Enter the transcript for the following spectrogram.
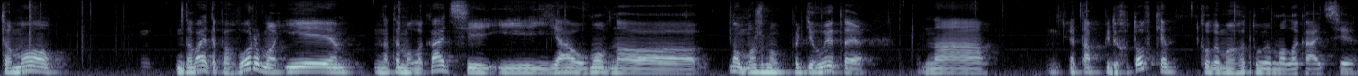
Тому Давайте поговоримо і на тему локації, і я умовно ну, можемо поділити на етап підготовки, коли ми готуємо локації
